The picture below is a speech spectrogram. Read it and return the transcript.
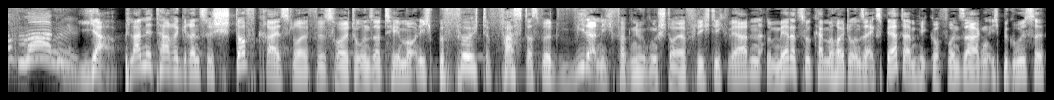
auf morgen. Ja, planetare Grenze Stoffkreisläufe ist heute unser Thema und ich befürchte fast, das wird wieder nicht vergnügungssteuerpflichtig werden. Und mehr dazu kann mir heute unser Experte am Mikrofon sagen. Ich begrüße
